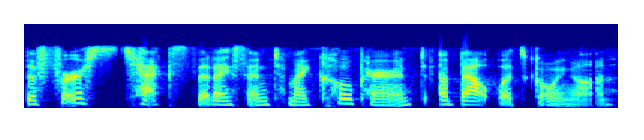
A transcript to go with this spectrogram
the first text that I send to my co parent about what's going on.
